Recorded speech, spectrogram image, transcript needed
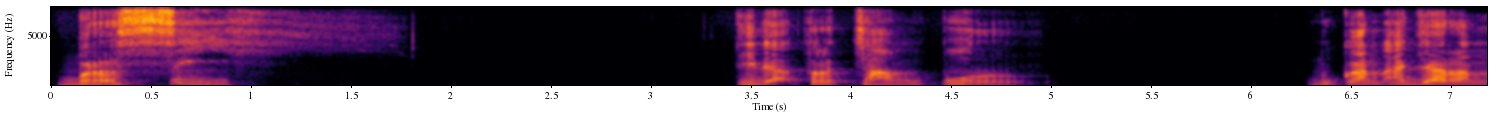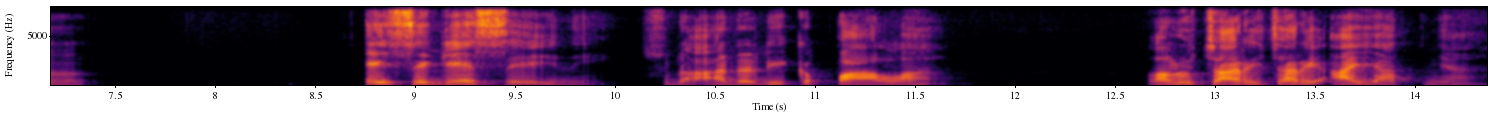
Bersih. Tidak tercampur. Bukan ajaran ECGC ini. Sudah ada di kepala. Lalu cari-cari ayatnya.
